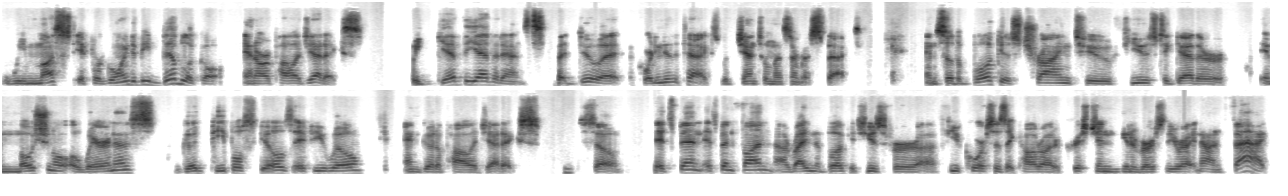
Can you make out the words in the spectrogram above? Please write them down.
we must, if we're going to be biblical in our apologetics, we give the evidence, but do it according to the text with gentleness and respect. And so the book is trying to fuse together emotional awareness, good people skills, if you will, and good apologetics. So it's been it's been fun uh, writing the book. It's used for a few courses at Colorado Christian University right now. In fact,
